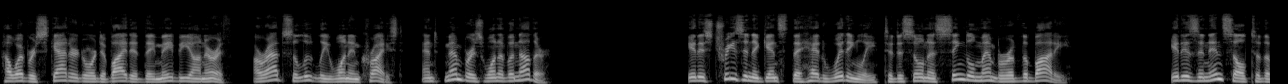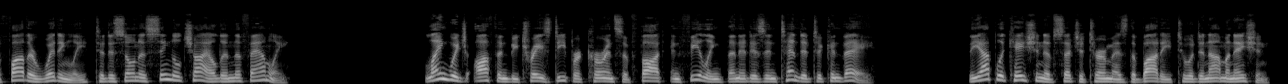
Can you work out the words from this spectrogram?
however scattered or divided they may be on earth, are absolutely one in Christ, and members one of another. It is treason against the head wittingly to disown a single member of the body. It is an insult to the father wittingly to disown a single child in the family. Language often betrays deeper currents of thought and feeling than it is intended to convey. The application of such a term as the body to a denomination,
